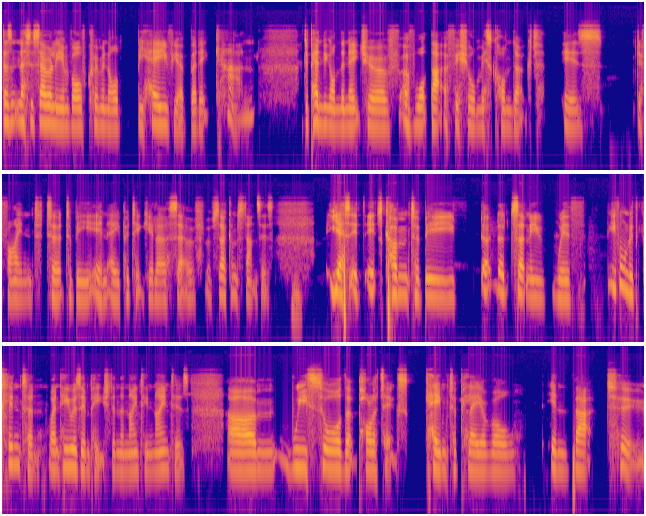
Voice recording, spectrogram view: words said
doesn't necessarily involve criminal behavior, but it can, depending on the nature of, of what that official misconduct is defined to, to be in a particular set of, of circumstances. Hmm. Yes, it, it's come to be uh, uh, certainly with even with Clinton when he was impeached in the 1990s, um, we saw that politics came to play a role in that too.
